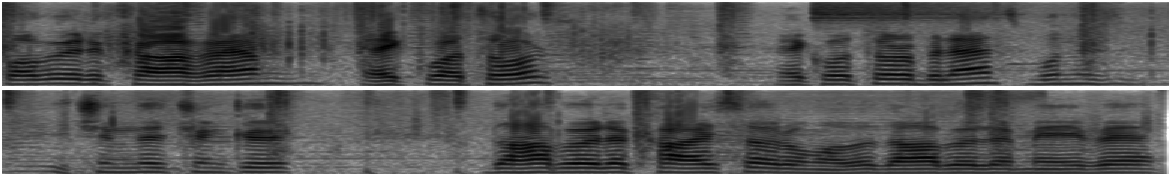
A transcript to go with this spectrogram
favori kahvem Equator. Equator Blend. Bunun içinde çünkü daha böyle kayısı aromalı, daha böyle meyve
